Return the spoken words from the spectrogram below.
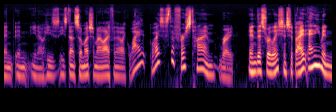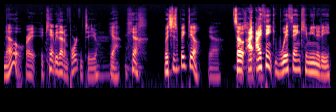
and and you know he's he's done so much in my life. And they're like, why why is this the first time Right. In this relationship? I, I didn't even know. Right. It can't be that important to you. Yeah, Yeah. which is a big deal. Yeah. So I, I think within community,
